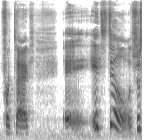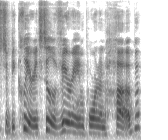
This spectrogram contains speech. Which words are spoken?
for tech. Eh, it's still, just to be clear, it's still a very important hub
